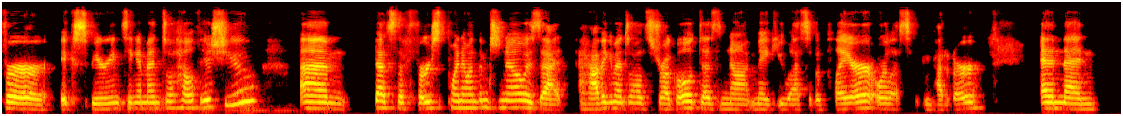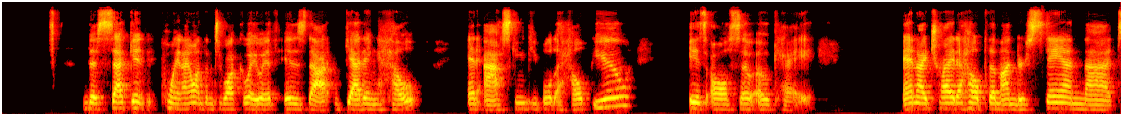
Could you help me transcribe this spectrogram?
for experiencing a mental health issue. Um, that's the first point I want them to know is that having a mental health struggle does not make you less of a player or less of a competitor. And then the second point I want them to walk away with is that getting help and asking people to help you is also okay. And I try to help them understand that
